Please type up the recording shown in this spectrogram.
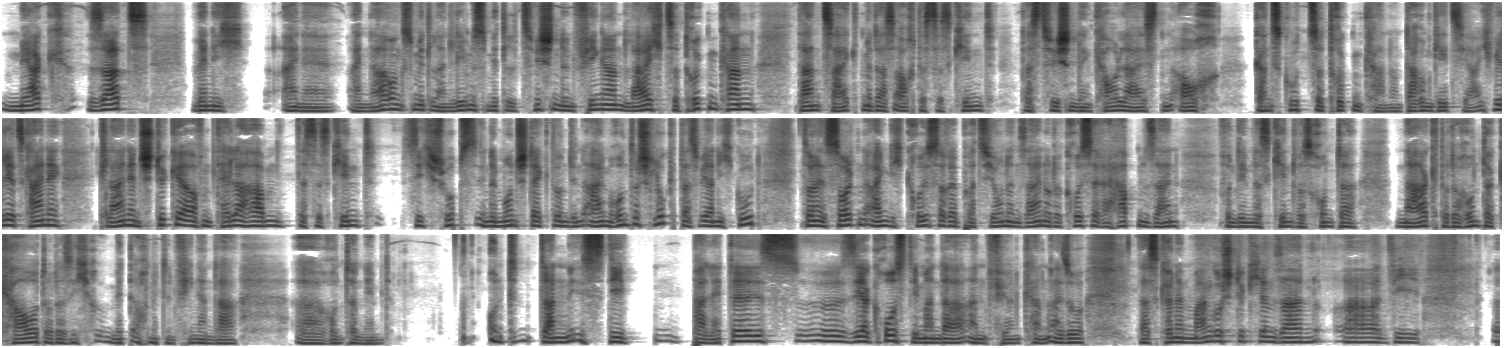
Merksatz, wenn ich eine, ein Nahrungsmittel, ein Lebensmittel zwischen den Fingern leicht zerdrücken kann, dann zeigt mir das auch, dass das Kind das zwischen den Kauleisten auch ganz gut zerdrücken kann. Und darum geht's ja. Ich will jetzt keine kleinen Stücke auf dem Teller haben, dass das Kind sich schwupps in den Mund steckt und in einem runterschluckt. Das wäre nicht gut, sondern es sollten eigentlich größere Portionen sein oder größere Happen sein, von dem das Kind was runter nagt oder runterkaut oder sich mit, auch mit den Fingern da äh, runternimmt. Und dann ist die Palette ist äh, sehr groß, die man da anführen kann. Also das können Mangostückchen sein, äh, die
